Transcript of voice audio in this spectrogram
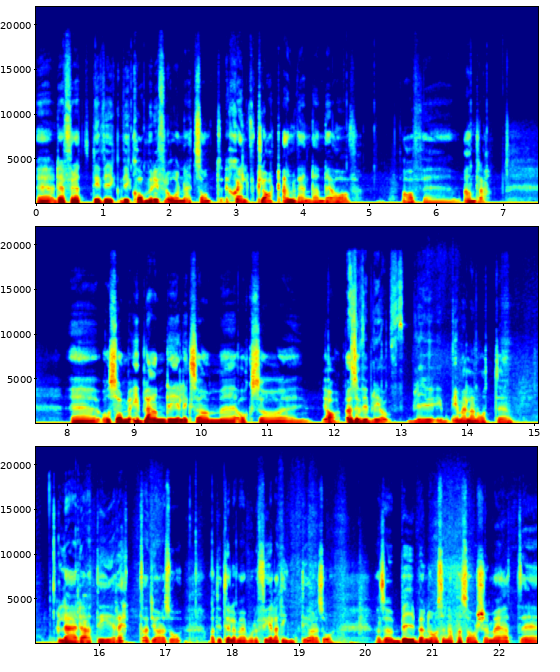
Eh, Därför att det vi, vi kommer ifrån ett sånt självklart användande av, av eh, andra. Eh, och som ibland är liksom eh, också, eh, ja, alltså vi blir, blir emellanåt eh, lärda att det är rätt att göra så och att det till och med vore fel att inte göra så. Alltså Bibeln har sina passager med att eh,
